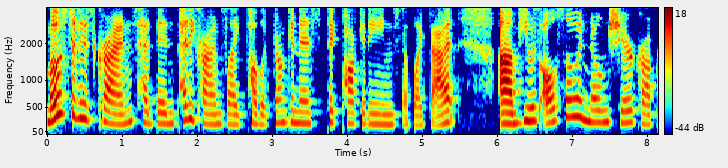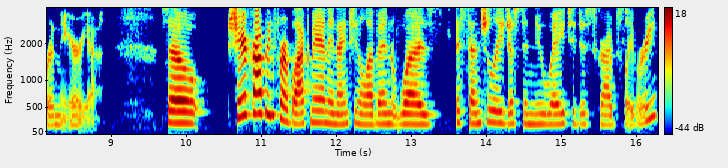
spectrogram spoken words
Most of his crimes had been petty crimes like public drunkenness, pickpocketing, stuff like that. Um, he was also a known sharecropper in the area. So, sharecropping for a black man in 1911 was essentially just a new way to describe slavery.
